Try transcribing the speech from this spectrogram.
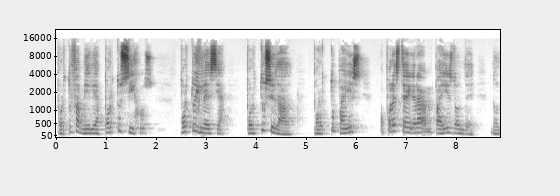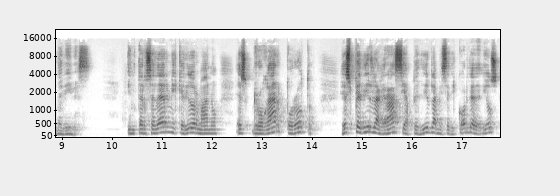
por tu familia, por tus hijos, por tu iglesia, por tu ciudad, por tu país o por este gran país donde, donde vives. Interceder, mi querido hermano, es rogar por otro, es pedir la gracia, pedir la misericordia de Dios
